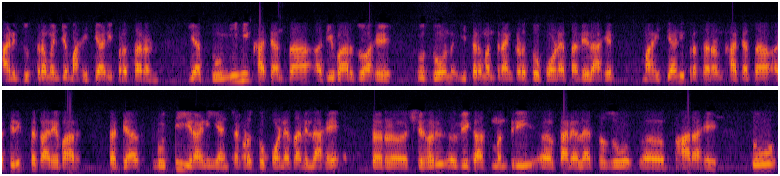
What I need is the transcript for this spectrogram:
आणि दुसरं म्हणजे माहिती आणि प्रसारण. या दोन्हीही खात्यांचा अधिभार जो आहे तो दोन इतर मंत्र्यांकडे सोपवण्यात आलेला आहे. माहिती आणि प्रसारण खात्याचा अतिरिक्त कार्यभार सध्या स्मृती इराणी यांच्याकडे सोपवण्यात आलेला आहे. तर शहर विकास मंत्री कार्यालयाचा जो भार आहे तो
